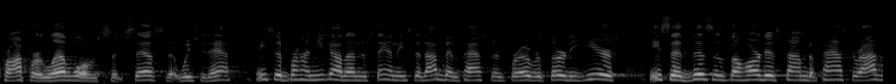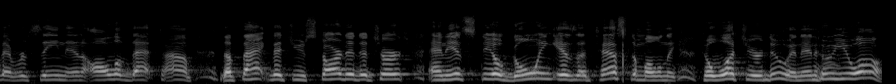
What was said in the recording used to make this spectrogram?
proper level of success that we should have. He said, Brian, you got to understand. He said, I've been pastoring for over 30 years. He said, This is the hardest time to pastor I've ever seen in all of that time. The fact that you started a church and it's still going is a testimony to what you're doing and who you are.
